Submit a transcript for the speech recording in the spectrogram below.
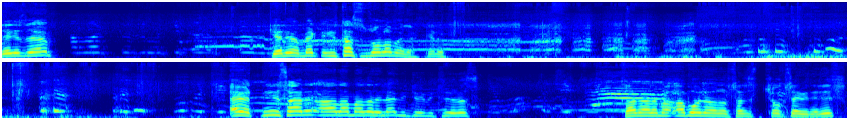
Ne kızım? Geliyorum bekle yırtarsın zorlama öyle. Geliyorum. Evet Nisa'nın ağlamalarıyla videoyu bitiriyoruz. Kanalıma abone olursanız çok seviniriz.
